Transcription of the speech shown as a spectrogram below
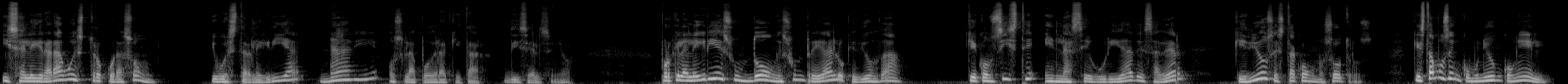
y se alegrará vuestro corazón, y vuestra alegría nadie os la podrá quitar, dice el Señor. Porque la alegría es un don, es un regalo que Dios da que consiste en la seguridad de saber que Dios está con nosotros, que estamos en comunión con Él,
